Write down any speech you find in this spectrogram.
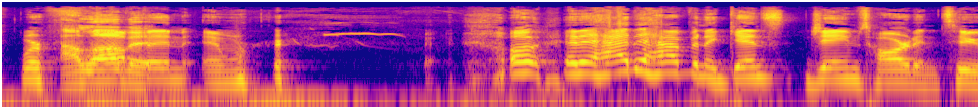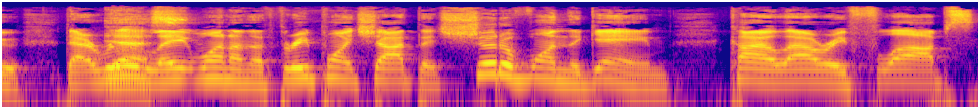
we're I love it. and we're Oh, and it had to happen against James Harden too. That really Yes. late one on the three-point shot that should have won the game. Kyle Lowry flops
